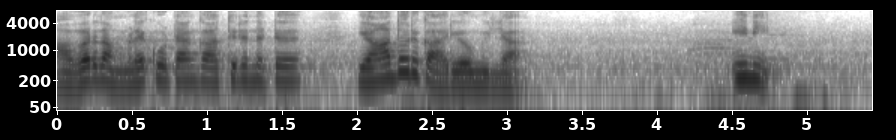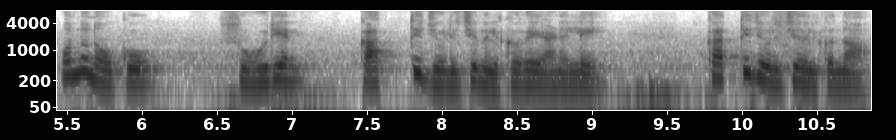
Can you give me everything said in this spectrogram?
അവർ നമ്മളെ കൂട്ടാൻ കാത്തിരുന്നിട്ട് യാതൊരു കാര്യവുമില്ല. ഇനി ഒന്ന് നോക്കൂ. സൂര്യൻ കത്തി ജ്വലിച്ച് നിൽക്കുകയാണല്ലേ? കത്തി ജ്വലിച്ച് നിൽക്കുന്ന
